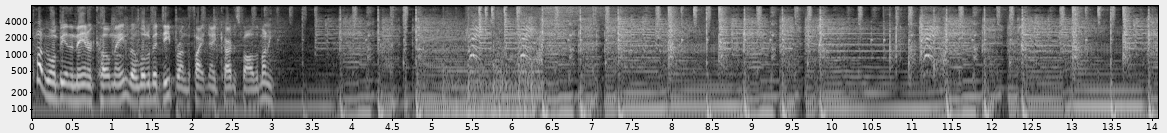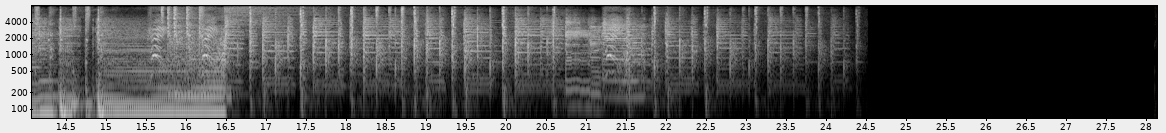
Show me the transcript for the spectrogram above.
probably won't be in the main or co-main, but a little bit deeper on the fight night card. Let's follow the money.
